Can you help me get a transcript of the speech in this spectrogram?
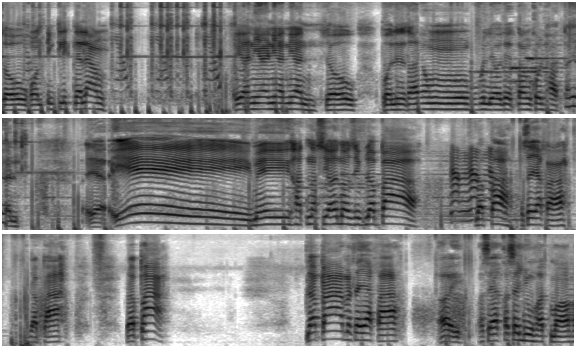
So, konting click na lang. Ayan, yan, yan, yan. So, pwede na tayong bumili ulit ng kulhat. Ayan. Ayan. Yay! May hat na si ano, si Flapa. Flapa, masaya ka? Flapa? Flapa? Flapa, masaya ka? Ay, masaya ka sa yung hat mo?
